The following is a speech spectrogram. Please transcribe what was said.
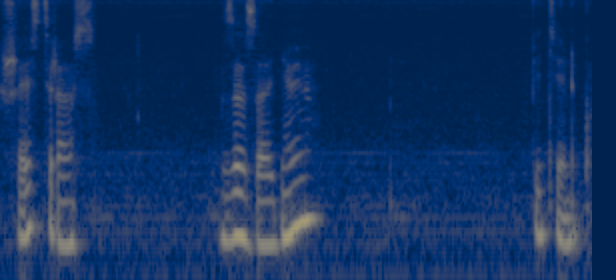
6 раз за заднюю петельку.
